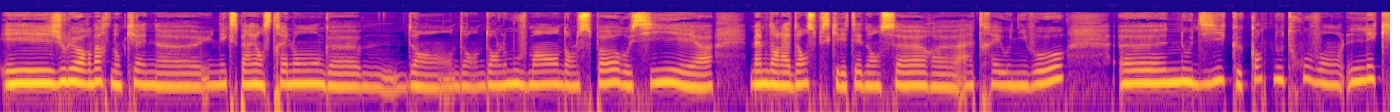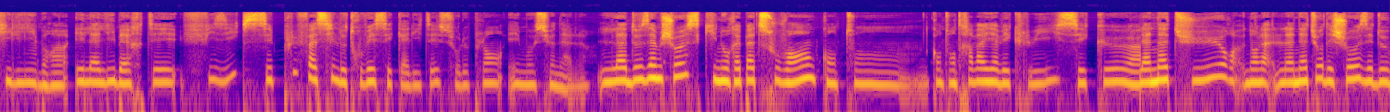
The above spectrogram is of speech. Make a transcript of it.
Et Julio Horvath, donc qui a une, expérience très longue dans, dans, dans, le mouvement, dans le sport aussi, et même dans la danse, puisqu'il était danseur à très haut niveau, nous dit que quand nous trouvons les l'équilibre et la liberté physique, c'est plus facile de trouver ces qualités sur le plan émotionnel. La deuxième chose qui nous répète souvent quand on, quand on travaille avec lui, c'est que euh, la nature, dans la, nature des choses est de,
